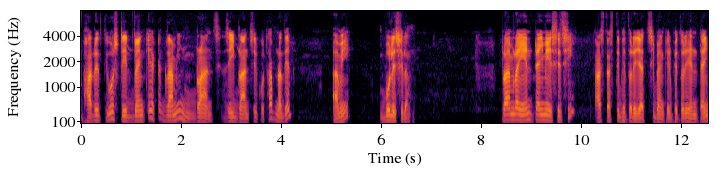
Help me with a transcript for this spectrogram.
ভারতীয় স্টেট ব্যাংকের একটা গ্রামীণ ব্রাঞ্চ, যেই ব্রাঞ্চের কথা আপনাদের আমি বলেছিলাম। প্রায় আমরা এন্ড টাইমে এসেছি, আস্তে আস্তে ভেতরে যাচ্ছি, ব্যাংকের ভেতরে এন্ড টাইম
